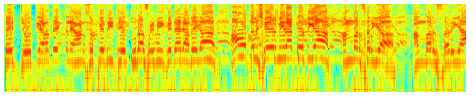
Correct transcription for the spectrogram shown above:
ਤੇ ਜੋਗੇ ਵਾਲੇ ਦੇ ਕਲਿਆਣ ਸੁੱਖੇ ਦੀ ਜੇਤੂ ਦਾ ਸੈਮੀ ਖੇਡਿਆ ਜਾਵੇਗਾ। ਆਓ ਦਿਲਸ਼ੇਰ ਮੀਰਾ ਕੋਟੀਆ ਅੰਬਰਸਰੀਆ ਅੰਬਰਸਰੀਆ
